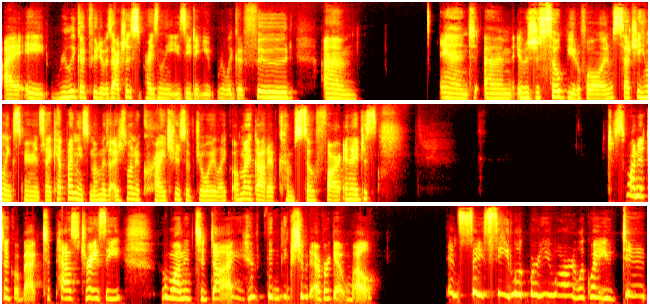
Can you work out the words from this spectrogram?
I ate really good food. It was actually surprisingly easy to eat really good food. Um, and um, it was just so beautiful and it was such a healing experience. And I kept finding these moments, I just want to cry tears of joy, like, oh my God, I've come so far. And I just, just wanted to go back to past Traci, who wanted to die, who didn't think she would ever get well, and say, See, look where you are, look what you did.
